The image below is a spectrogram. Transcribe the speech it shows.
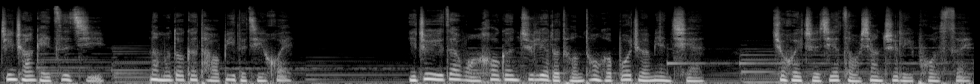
经常给自己那么多个逃避的机会。以至于在往后更剧烈的疼痛和波折面前，就会直接走向支离破碎。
